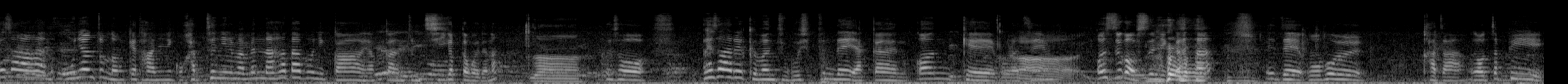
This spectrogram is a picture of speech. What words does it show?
회사 한 5년 좀 넘게 다니니까 같은 일만 맨날 하다 보니까 약간 좀 지겹다고 해야 되나? 아, 그래서 회사를 그만두고 싶은데 약간 건 이렇게 뭐라지 아. 건수가 없으니까 이제 워홀 가자 어차피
